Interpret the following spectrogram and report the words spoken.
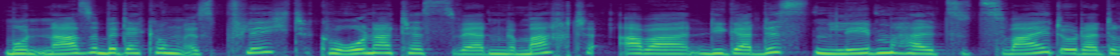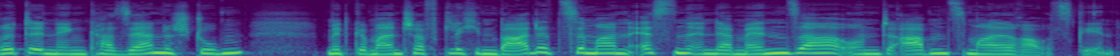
Mund-Nase-Bedeckung ist Pflicht, Corona-Tests werden gemacht, aber die Gardisten leben halt zu zweit oder dritt in den Kasernestuben mit gemeinschaftlichen Badezimmern, Essen in der Mensa und abends mal rausgehen.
